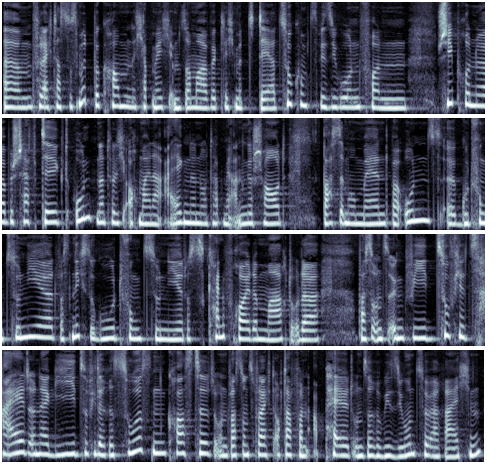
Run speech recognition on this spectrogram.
Ähm, vielleicht hast du es mitbekommen. Ich habe mich im Sommer wirklich mit der Zukunftsvision von Skipreneur beschäftigt und natürlich auch meiner eigenen und habe mir angeschaut, was im Moment bei uns äh, gut funktioniert, was nicht so gut funktioniert, was keine Freude macht oder was uns irgendwie zu viel Zeit, Energie, zu viele Ressourcen kostet und was uns vielleicht auch davon abhält, unsere Vision zu erreichen.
